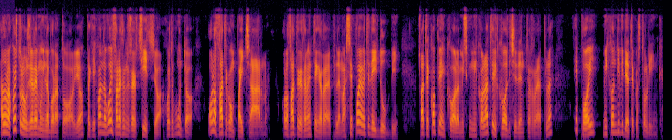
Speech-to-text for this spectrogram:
Allora questo lo useremo in laboratorio, perché quando voi farete un esercizio, a questo punto o lo fate con PyCharm, o lo fate direttamente in REPL, ma se poi avete dei dubbi, fate copia e incolla, mi incollate il codice dentro il REPL, e poi mi condividete questo link.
